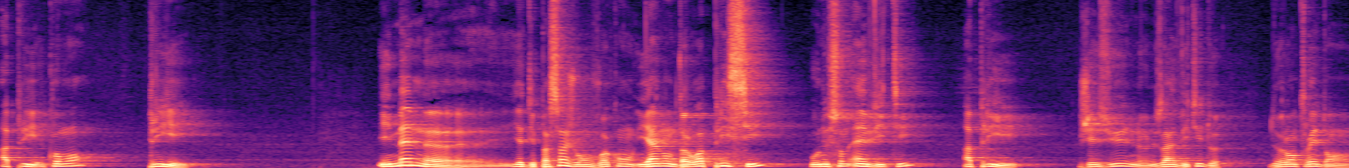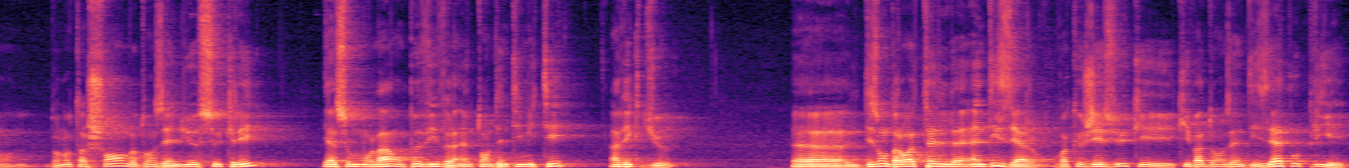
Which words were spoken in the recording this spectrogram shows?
à prier. Comment prier? Et même, euh, il y a des passages où on voit qu'il y a un endroit précis où nous sommes invités à prier. Jésus nous a invités de, rentrer dans, notre chambre, dans un lieu secret, et à ce moment-là, on peut vivre un temps d'intimité avec Dieu. Euh, des endroits tels un désert, on voit que Jésus qui, qui va dans un désert pour prier.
